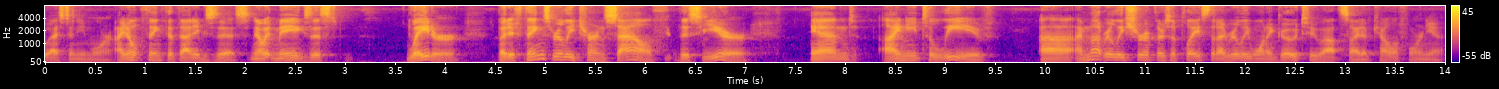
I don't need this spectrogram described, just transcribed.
US anymore. I don't think that that exists. Now, it may exist later. But if things really turn south this year and I need to leave, uh, I'm not really sure if there's a place that I really want to go to outside of California.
